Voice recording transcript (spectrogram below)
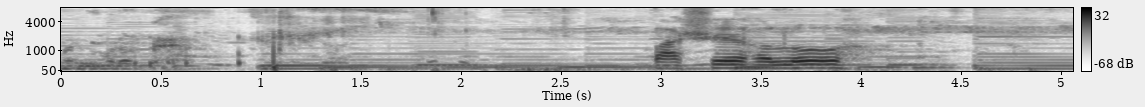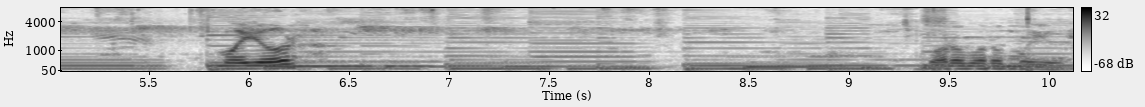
বনমোরক। পাশে হলো ময়ূর। বড় বড় ময়ূর।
